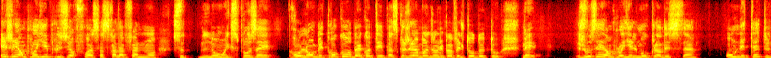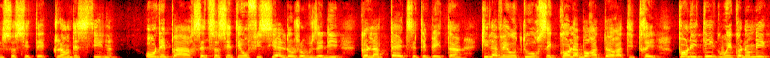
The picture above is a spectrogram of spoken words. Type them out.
Et j'ai employé plusieurs fois, ça sera la fin de mon long exposé, trop long mais trop court d'un côté, parce que j'ai l'impression que j'ai pas fait le tour de tout. Mais je vous ai employé le mot clandestin. On était une société clandestine. Au départ, cette société officielle dont je vous ai dit que la tête c'était Pétain, qu'il avait autour ses collaborateurs attitrés, politiques ou économiques,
